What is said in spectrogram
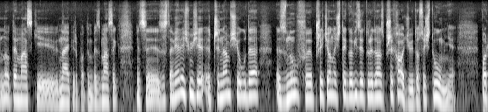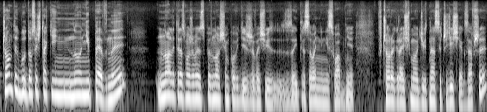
no te maski najpierw, potem bez masek, więc y, zastanawialiśmy się, czy nam się uda znów y, przyciągnąć tego widza, który do nas przychodził, dosyć tłumnie. Początek był dosyć taki, no niepewny, no ale teraz możemy z pewnością powiedzieć, że właściwie zainteresowanie nie słabnie. Wczoraj graliśmy o 19.30 jak zawsze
